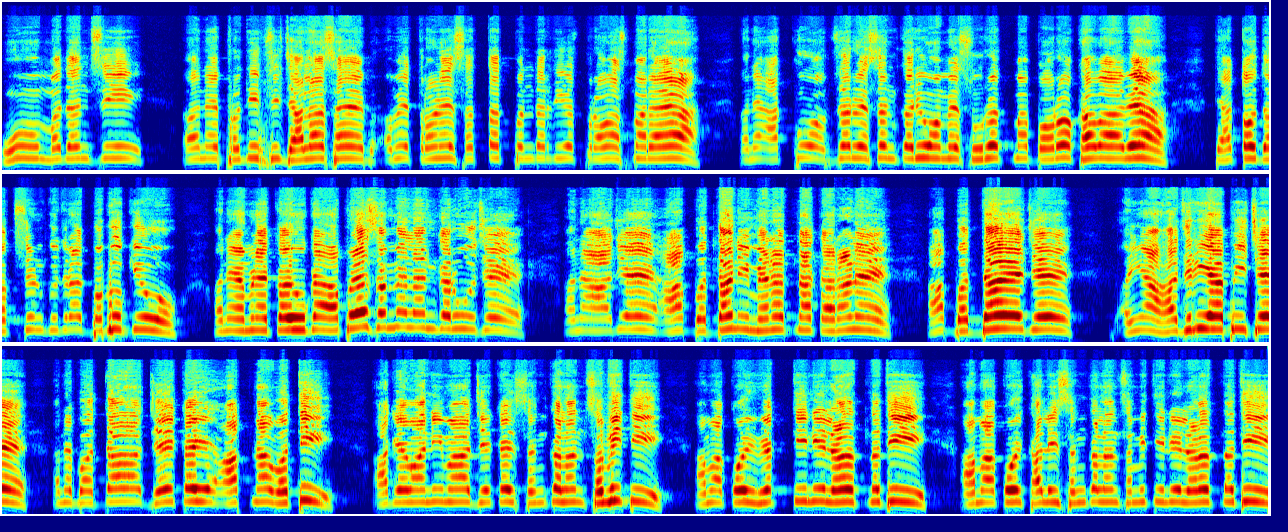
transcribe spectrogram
હું, મદનસિંહ અને પ્રદીપસિંહ ઝાલા સાહેબ, અમે ત્રણે સતત પંદર દિવસ પ્રવાસમાં રહ્યા અને આખું ઓબ્ઝર્વેશન કર્યું. અમે સુરતમાં પોરો ખાવા આવ્યા. ત્યાં તો દક્ષિણ ગુજરાત ભભૂક્યું અને એમણે કહ્યું કે આપણે સંમેલન કરવું છે. અને આજે આ બધાની મહેનતના કારણે આ બધાએ જે અહીંયા હાજરી આપી છે અને બધા જે કંઈ આપના વતી આગેવાનીમાં જે કંઈ સંકલન સમિતિ, આમાં કોઈ વ્યક્તિની લડત નથી, આમાં કોઈ ખાલી સંકલન સમિતિની લડત નથી.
